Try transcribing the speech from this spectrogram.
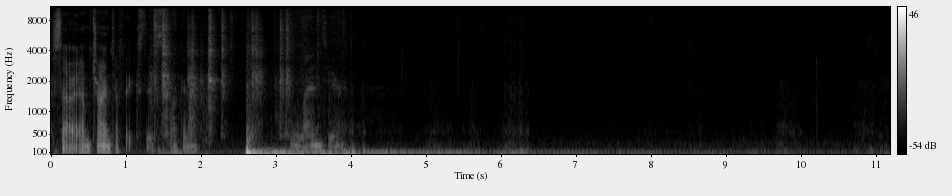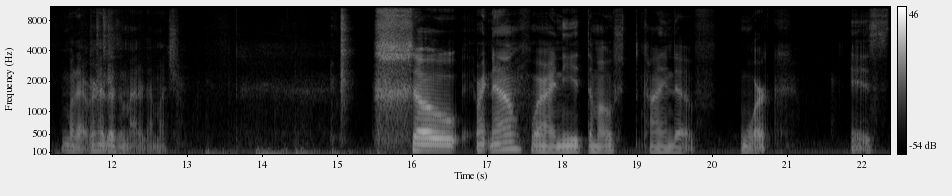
Sorry, I'm trying to fix this fucking lens here. Whatever, it doesn't matter that much. So, right now, where I need the most kind of work is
